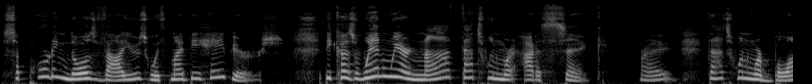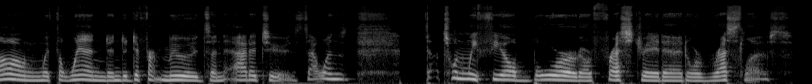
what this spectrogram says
supporting those values with my behaviors. Because when we are not, that's when we're out of sync, right? That's when we're blown with the wind into different moods and attitudes. That one's that's when we feel bored or frustrated or restless.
